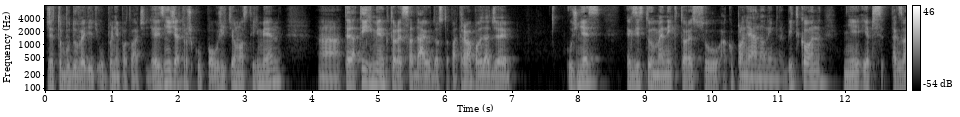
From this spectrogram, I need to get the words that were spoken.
že to budú vedieť úplne potlačiť. Hej, znižia trošku použiteľnosť tých mien, a teda tých mien, ktoré sa dajú dostopať. Treba povedať, že už dnes existujú meny, ktoré sú ako plne anonimné. Bitcoin nie je tzv.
